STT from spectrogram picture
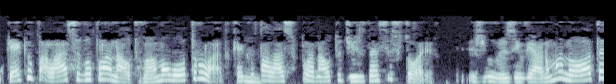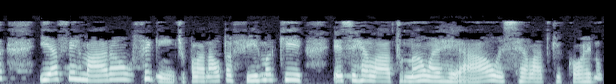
O que é que o Palácio do Planalto, vamos ao outro lado, o que é que o hum. Palácio do Planalto diz nessa história? Eles nos enviaram uma nota e afirmaram o seguinte, o Planalto afirma que esse relato não é real, esse relato que corre no,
